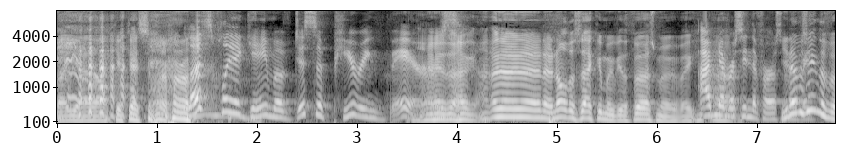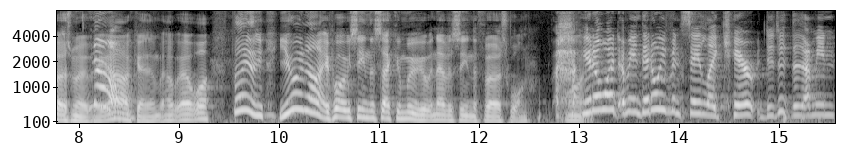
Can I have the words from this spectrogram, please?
Like, yeah, like okay, so, Let's play a game of disappearing bears. Like, no, no, no, no, not the second movie, the first movie. I've never Uh, seen the first You never seen the first movie? No. Oh, okay. uh, uh, well, you and I have probably seen the second movie, but never seen the first one. You know what? I mean, they don't even say like care. Did it, I mean,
